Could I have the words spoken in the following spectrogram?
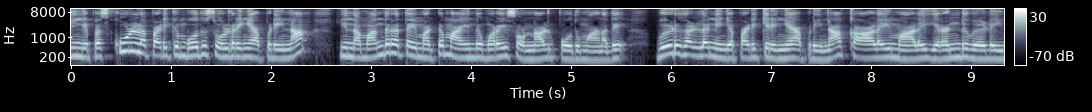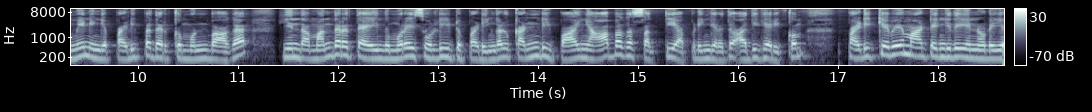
நீங்கள் இப்போ ஸ்கூலில் படிக்கும்போது சொல்கிறீங்க அப்படின்னா இந்த மந்திரத்தை மட்டும் ஐந்து முறை சொன்னால் போதுமானது. வீடுகளில் நீங்கள் படிக்கிறீங்க அப்படின்னா காலை மாலை இரண்டு வேளையுமே நீங்கள் படிப்பதற்கு முன்பாக இந்த மந்திரத்தை ஐந்து முறை சொல்லிட்டு படிங்கள். கண்டிப்பாக ஞாபக சக்தி அப்படிங்கிறது அதிகரிக்கும். படிக்கவே மாட்டேங்குது. என்னுடைய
